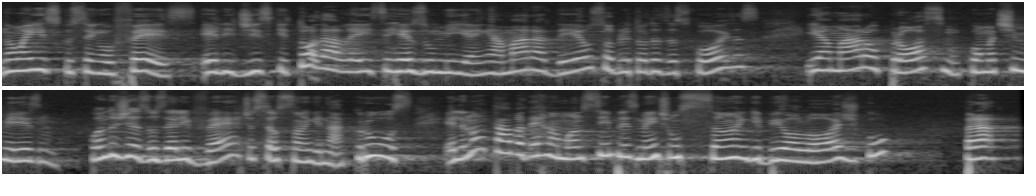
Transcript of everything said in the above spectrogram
Não é isso que o Senhor fez? Ele diz que toda a lei se resumia em amar a Deus sobre todas as coisas e amar ao próximo como a ti mesmo. Quando Jesus ele verte o seu sangue na cruz, ele não estava derramando simplesmente um sangue biológico para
